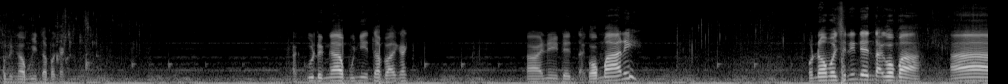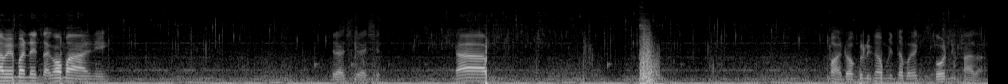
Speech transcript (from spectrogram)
Aku dengar bunyi tapak kaki. Aku dengar bunyi tapak kaki. Ah ni dia tak koma ni. Oh no macam ni dia tak koma. Ah memang dia tak koma ni. Sila sila sila. Dah Wah, dah aku dengar bunyi tapak kaki. Kau dengar tak?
